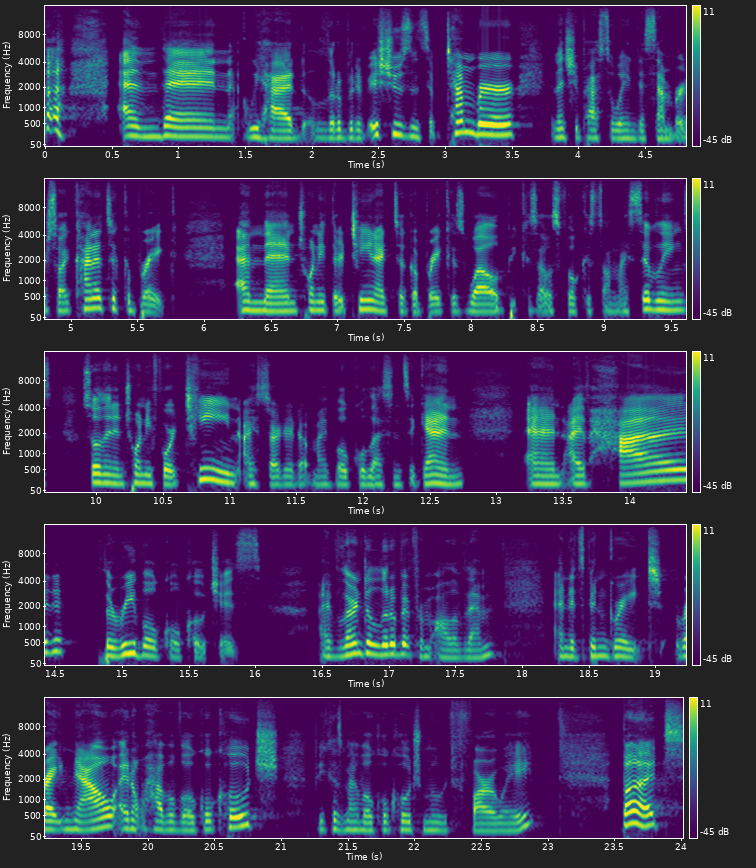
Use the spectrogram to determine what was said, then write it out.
and then we had a little bit of issues in September, and then she passed away in December. So I kind of took a break. And then 2013, I took a break as well because I was focused on my siblings. So then in 2014, I started up my vocal lessons again. And I've had three vocal coaches. I've learned a little bit from all of them and it's been great. Right now, I don't have a vocal coach because my vocal coach moved far away, but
